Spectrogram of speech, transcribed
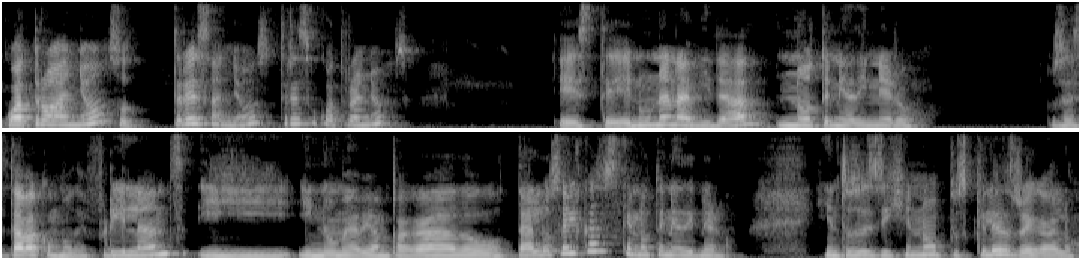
cuatro años, o tres años, tres o cuatro años, este, en una Navidad no tenía dinero. O sea, estaba como de freelance y, no me habían pagado o tal. O sea, el caso es que no tenía dinero. Y entonces dije, no, pues, ¿qué les regalo?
